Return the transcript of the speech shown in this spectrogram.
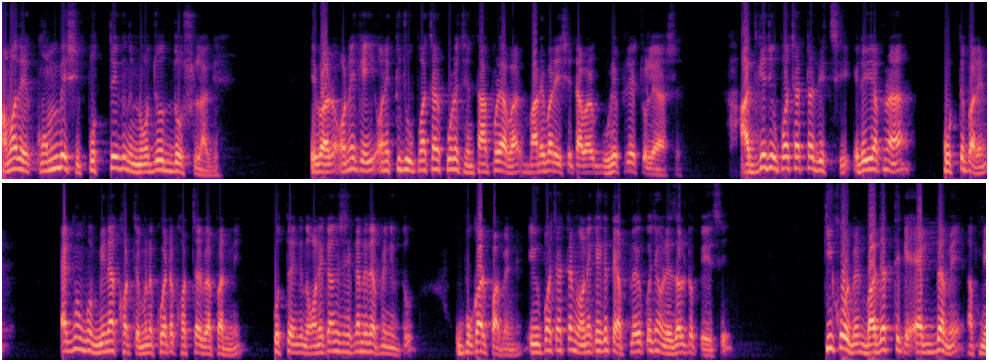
আমাদের কম বেশি প্রত্যেক নজর দোষ লাগে। এবার অনেকেই অনেক কিছু উপাচার করেছেন, তারপরে আবার বারে বারে সেটা আবার ঘুরে ফিরে চলে আসে। আজকে যে উপাচারটা দিচ্ছি, এটাই আপনারা করতে পারেন। একদম বিনা খরচা মানে খুব একটা খরচার ব্যাপার নেই। করতে কিন্তু অনেকাংশে সেখানে আপনি কিন্তু উপকার পাবেন। এই উপাচারটা আমি অনেকের ক্ষেত্রে অ্যাপ্লাই করেছি এবং রেজাল্টও পেয়েছি। কি করবেন? বাজার থেকে একদমে আপনি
